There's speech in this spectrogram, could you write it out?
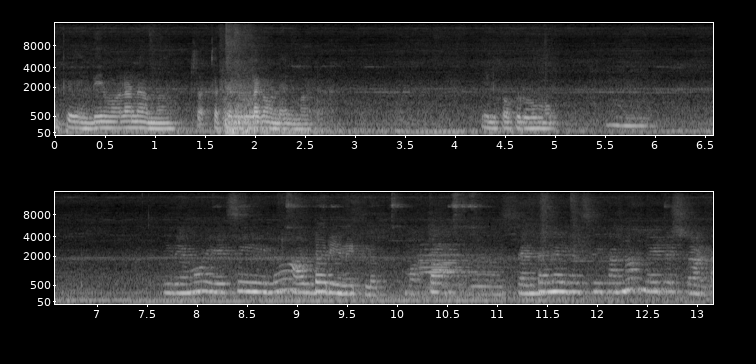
ఇంకా దీని వలన చక్క తెల్లగా ఉండేదన్నమాట వెళ్ళిపోక రూము. ఇదేమో ఏసీలో అవుట్డోర్ యూనిట్లు. మొత్తం సెంట్రల్ ఏసీ కన్నా లేటెస్ట్ అంట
